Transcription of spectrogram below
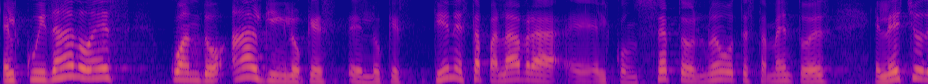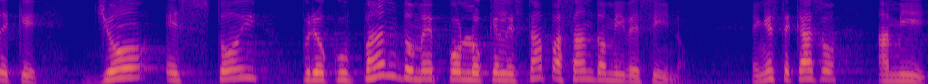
El cuidado es cuando alguien, lo que, eh, lo que tiene esta palabra, eh, el concepto del Nuevo Testamento es el hecho de que yo estoy preocupándome por lo que le está pasando a mi vecino. En este caso, a mi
